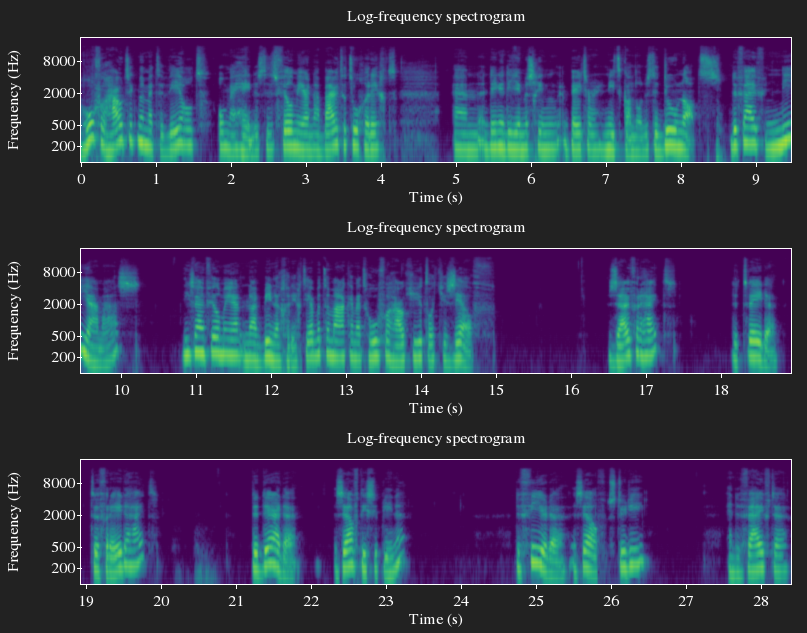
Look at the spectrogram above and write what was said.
hoe verhoud ik me met de wereld om mij heen. Dus het is veel meer naar buiten toe gericht en dingen die je misschien beter niet kan doen. Dus de do-nots. De vijf niyama's, die zijn veel meer naar binnen gericht. Die hebben te maken met hoe verhoud je je tot jezelf. Zuiverheid. De tweede, tevredenheid. De derde, zelfdiscipline. De vierde, zelfstudie. En de vijfde,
